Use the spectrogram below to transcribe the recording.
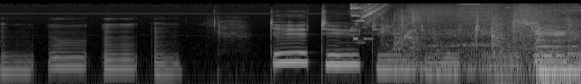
mm, mm, mm, mm. Do, do, do, do, do,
